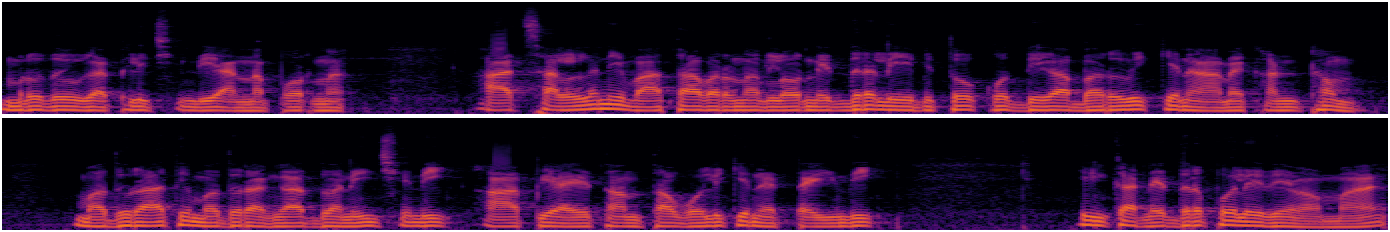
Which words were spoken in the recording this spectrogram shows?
మృదువుగా పిలిచింది అన్నపూర్ణ. ఆ చల్లని వాతావరణంలో నిద్రలేమితో కొద్దిగా బరువెక్కిన ఆమె కంఠం మధురాతి మధురంగా ధ్వనించింది. ఆప్యాయత అంతా ఒలికినట్టయింది. ఇంకా నిద్రపోలేదేమమ్మా?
